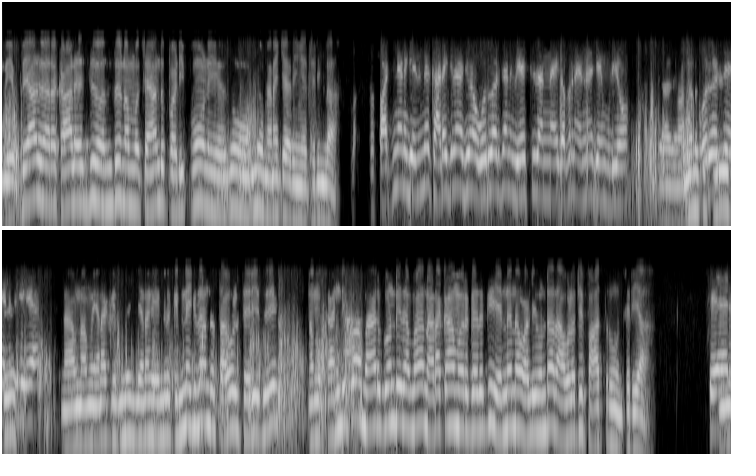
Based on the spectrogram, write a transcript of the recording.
நம்ம எப்படியாவது வேற காலேஜ் வந்து நம்ம சேர்ந்து படிப்போம். நீ எதுவும் ஒன்றும் நினைக்காதீங்க சரிங்களா? பட்னி எனக்கு எதுவுமே கிடைக்கலன்னு வச்சுக்கோங்க. ஒரு வருஷம் எனக்கு வேஸ்ட் தானே. இதுக்கப்புறம் நான் என்ன செய்ய முடியும்? ஒரு வருஷம் நாம் நம்ம எனக்கு இன்னைக்கு எனக்கு எங்களுக்கு இன்னைக்கு தான் அந்த தகவல் தெரியுது. நம்ம கண்டிப்பா மேற்கொண்டு இத மாதிரி நடக்காம இருக்கிறதுக்கு என்னென்ன வழி உண்டோ அதை அவ்வளோத்தையும் பாத்துருவோம் சரியா? சரிண்ணா.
